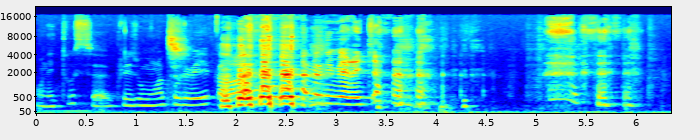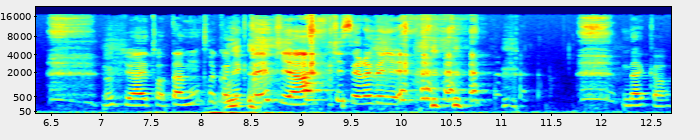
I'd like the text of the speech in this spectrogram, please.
On est tous euh, plus ou moins pollués par le numérique. Donc tu as toi- ta montre connectée qui, a, qui s'est réveillée. D'accord.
